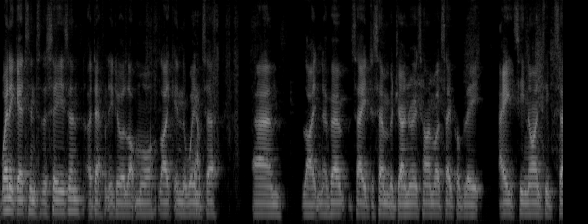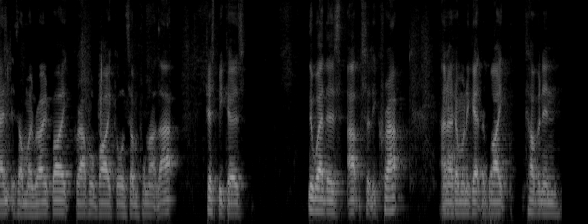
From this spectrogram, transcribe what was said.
When it gets into the season, I definitely do a lot more. Like in the winter, yep. um, like November, say December, January time, I'd say probably 80, 90% is on my road bike, gravel bike, or something like that. Just because the weather's absolutely crap, and yeah. I don't want to get the bike covered in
